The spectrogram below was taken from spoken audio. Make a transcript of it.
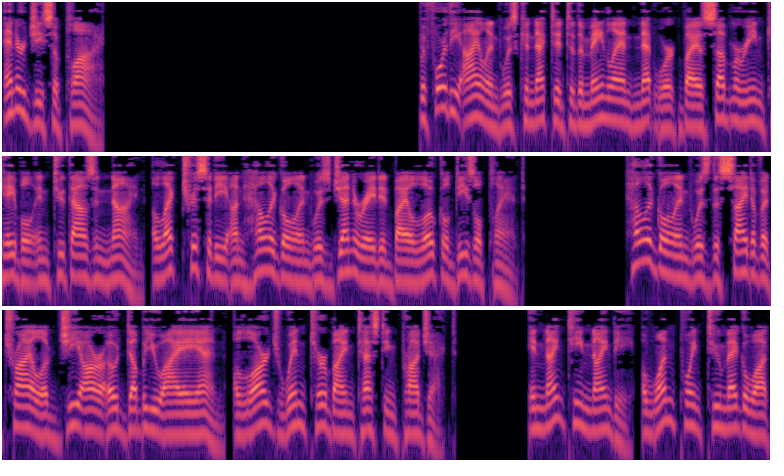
Energy supply Before the island was connected to the mainland network by a submarine cable in 2009, electricity on Heligoland was generated by a local diesel plant. Heligoland was the site of a trial of GROWIAN, a large wind turbine testing project. In 1990, a 1.2 MW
